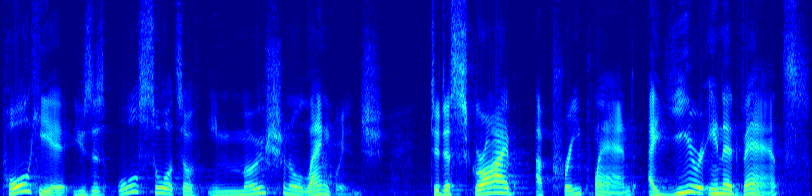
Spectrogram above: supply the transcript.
Paul here uses all sorts of emotional language to describe a pre planned, a year in advance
